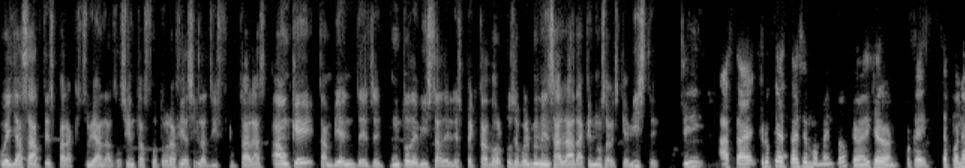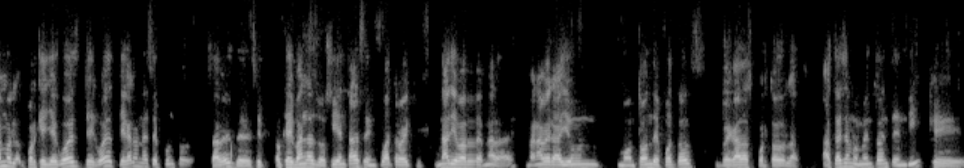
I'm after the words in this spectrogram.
Bellas Artes para que estuvieran las 200 fotografías y las disfrutaras, aunque también desde el punto de vista del espectador, pues se vuelve una ensalada que no sabes qué viste. Sí, hasta creo que hasta ese momento que me dijeron, ok, te ponemos, porque llegó, llegó, llegaron a ese punto, ¿sabes? De decir, ok, van las 200 en 4X, nadie va a ver nada, ¿eh? Van a ver ahí un montón de fotos regadas por todos lados hasta ese momento entendí que,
